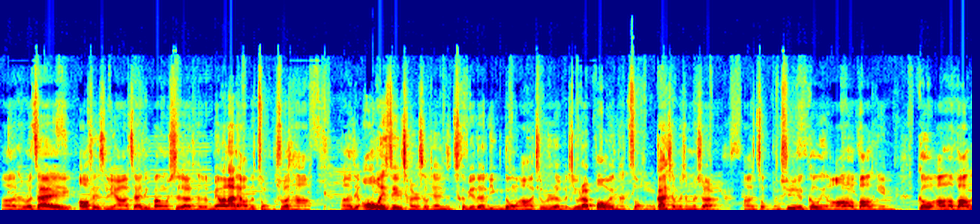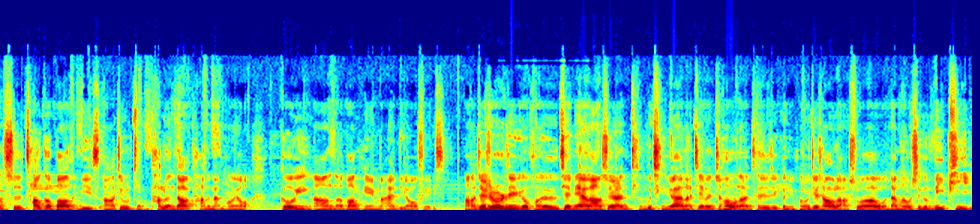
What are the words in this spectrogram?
呃，他说在 office 里啊，在这个办公室啊，他没完没了的总说他。呃，这 always 这个词儿首先特别的灵动啊，就是有点抱怨他总干什么什么事儿啊，总去 going on about him。Go on about 是 talk about 的意思啊，就是总谈论到她的男朋友。Going on about him at the office。啊，这时候这几个朋友就见面了啊，虽然挺不情愿了。见面之后呢，他就这个女朋友介绍了，说我男朋友是个 VP，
